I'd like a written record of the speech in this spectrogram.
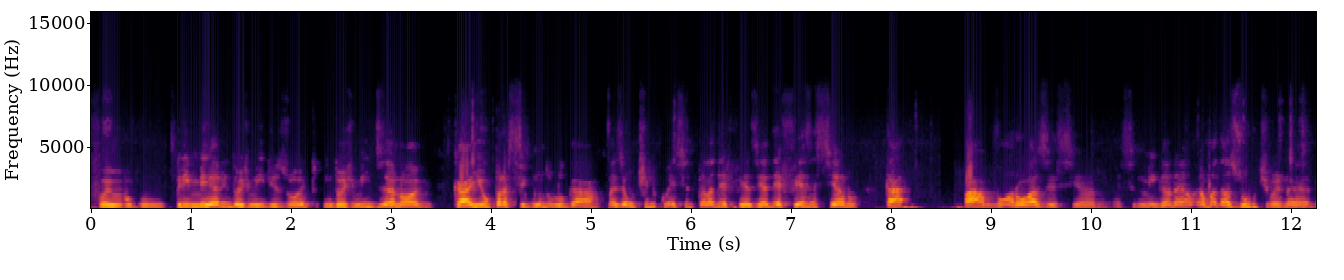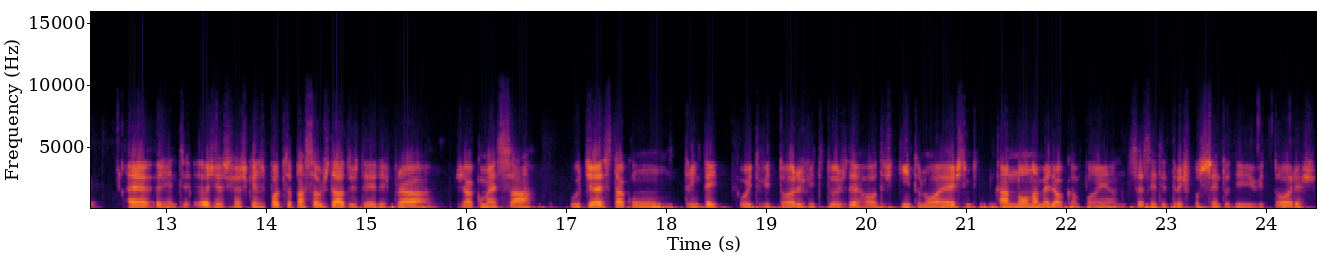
foi o, o primeiro em 2018, em 2019 caiu para segundo lugar, mas é um time conhecido pela defesa. E a defesa esse ano tá pavorosa esse ano. Se não me engano, é, é uma das últimas, né, Heber? É, a gente, a gente acho que a gente pode passar os dados deles para já começar. O Jazz está com 38 vitórias, 22 derrotas, quinto no Oeste, a nona melhor campanha, 63% de vitórias.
